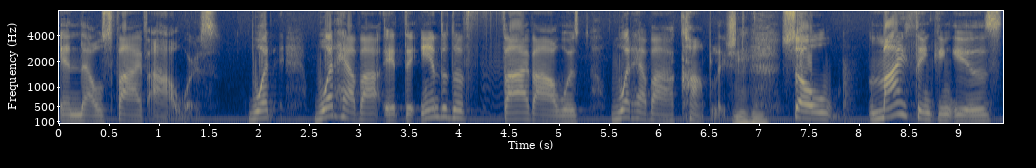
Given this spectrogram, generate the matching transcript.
in those five hours? What what have I at the end of the five hours, what have I accomplished? Mm-hmm. So my thinking is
